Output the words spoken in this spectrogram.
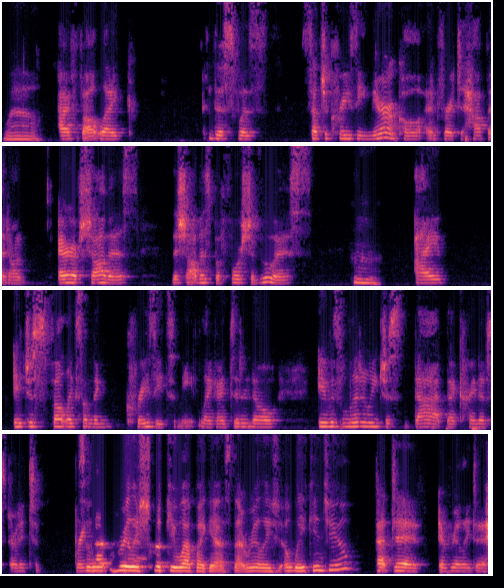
Wow. I felt like this was such a crazy miracle, and for it to happen on Erev Shabbos, the Shabbos before Shavuos, Hmm. I it just felt like something crazy to me. Like I didn't know it was literally just that that kind of started to bring So that really shook you up, I guess. That really awakened you. that did. It really did.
